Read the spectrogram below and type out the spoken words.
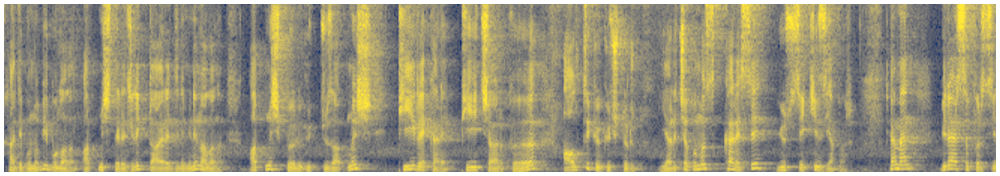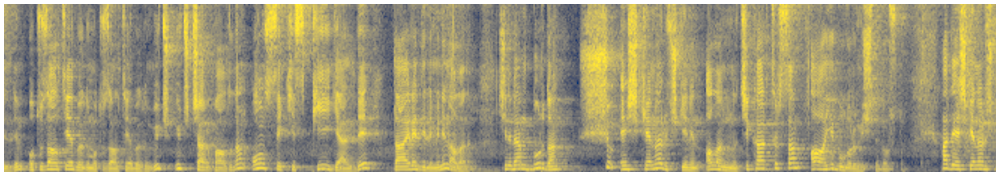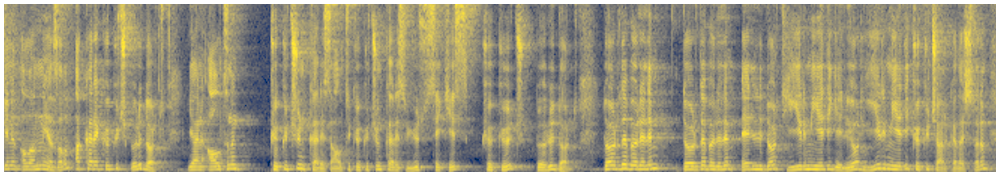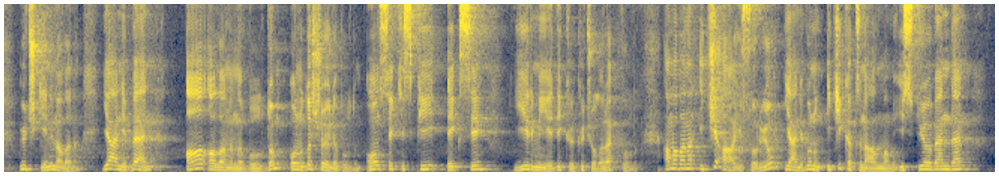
Hadi bunu bir bulalım. 60 derecelik daire diliminin alanı. 60 bölü 360 pi r kare. Pi çarpı 6 kök 3'tür. Yarıçapımız karesi 108 yapar. Hemen birer sıfır sildim. 36'ya böldüm 36'ya böldüm 3. 3 çarpı 6'dan 18 pi geldi daire diliminin alanı. Şimdi ben buradan şu eşkenar üçgenin alanını çıkartırsam A'yı bulurum işte dostum. Hadi eşkenar üçgenin alanını yazalım. A kare kök 3 bölü 4. Yani 6'nın Kök 3'ün karesi 6 kök 3'ün karesi 108 kök 3 bölü 4. 4'e bölelim 4'e bölelim 54 27 geliyor. 27 kök 3 arkadaşlarım üçgenin alanı. Yani ben A alanını buldum. Onu da şöyle buldum. 18 pi eksi 27 kök 3 olarak buldum. Ama bana 2A'yı soruyor. Yani bunun 2 katını almamı istiyor benden.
